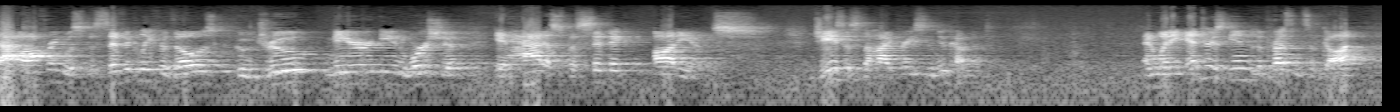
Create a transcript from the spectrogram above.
That offering was specifically for those who drew near in worship it had a specific audience. Jesus, the high priest of the new covenant. And when he enters into the presence of God,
